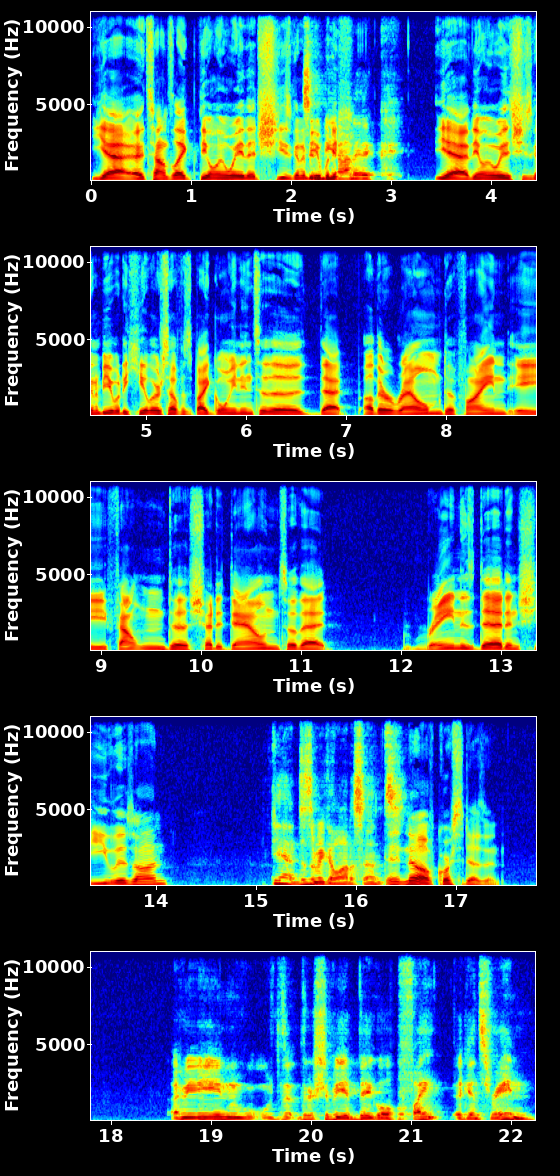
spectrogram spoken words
yeah, it sounds like the only way that she's going to be able to. Yeah, the only way that she's going to be able to heal herself is by going into the that other realm to find a fountain to shut it down so that Reign is dead and she lives on. Yeah, it doesn't make a lot of sense. Eh, no, of course it doesn't. I mean, th- there should be a big old fight against Reign.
